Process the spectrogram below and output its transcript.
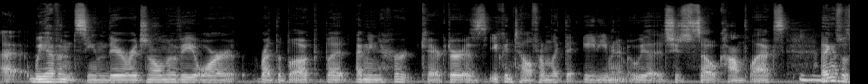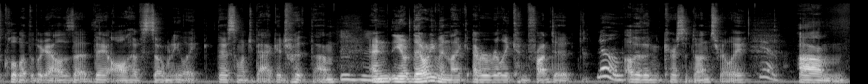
uh, we haven't seen the original movie or read the book, but I mean, her character is. You can tell from like the eighty-minute movie that she's so complex. I think that's what's cool about The Beguiled is that they all have so many like there's so much baggage with them, and you know they don't even like ever really confront it. No. Other than Kirsten Dunst, really. Yeah. Um,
